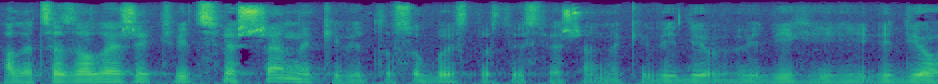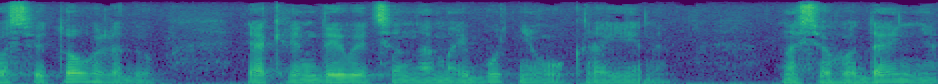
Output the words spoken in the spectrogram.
Але це залежить від священників, від особистості священників, від, від, від його світогляду, як він дивиться на майбутнє України, на сьогодення.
